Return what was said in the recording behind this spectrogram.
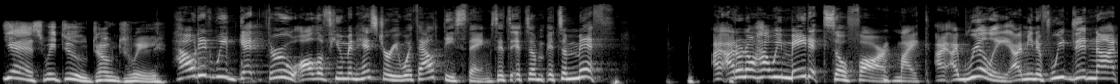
Yes, we do, don't we? How did we get through all of human history without these things? It's it's a it's a myth. I, I don't know how we made it so far, Mike. I, I really, I mean, if we did not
